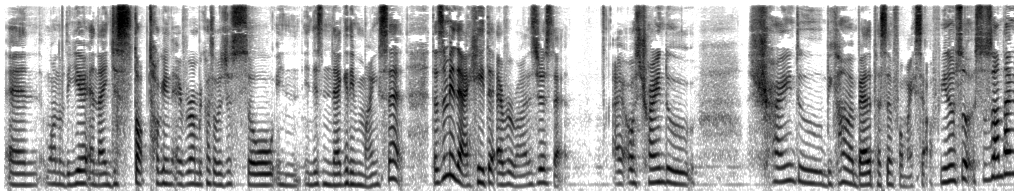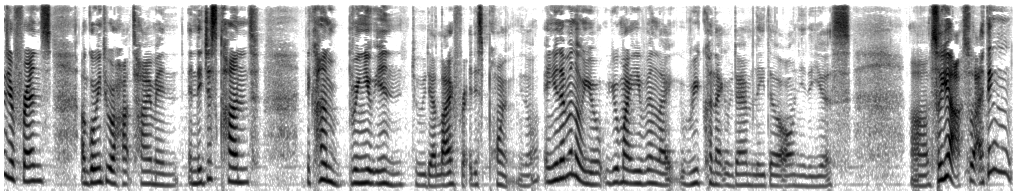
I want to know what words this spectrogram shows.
and one of the year and i just stopped talking to everyone because i was just so in in this negative mindset. Doesn't mean that i hated everyone it's just that i, I was trying to trying to become a better person for myself you know. So so sometimes your friends are going through a hard time and and they just can't they can't bring you in to their life right at this point you know? And you never know you you might even like reconnect with them later on in the years. Uh, so yeah so i think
